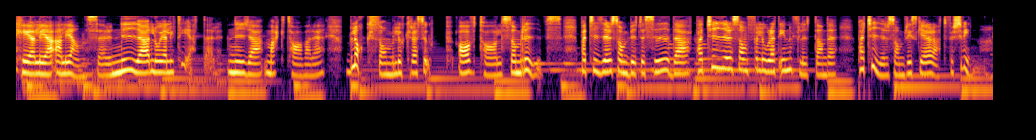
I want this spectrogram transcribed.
Oheliga allianser, nya lojaliteter, nya makthavare, block som luckras upp, avtal som rivs, partier som byter sida, partier som förlorat inflytande, partier som riskerar att försvinna.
